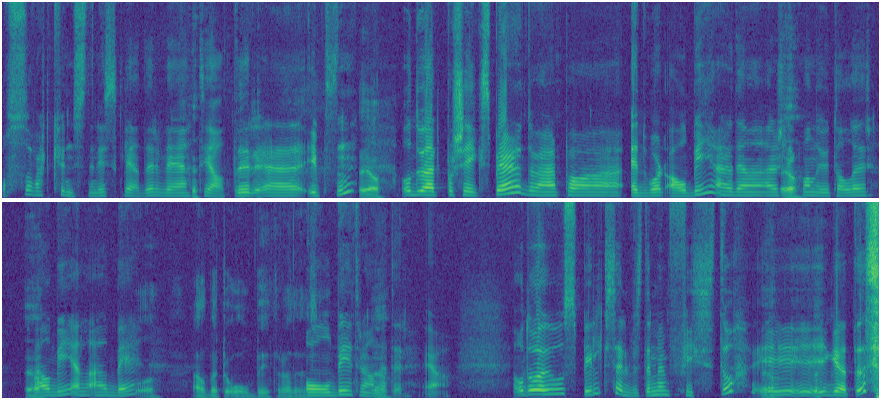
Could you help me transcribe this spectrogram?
også vært kunstnerisk leder ved Teater eh, Ibsen. Ja. Og du er på Shakespeare, du er på Edward Albee, er det, det, er det slik ja. man uttaler ja. Albee eller Albee? Albert Albee, tror jeg det heter. Albee, tror jeg han heter. ja. Og du har jo spilt selveste Memfisto i, i, i Goethes.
